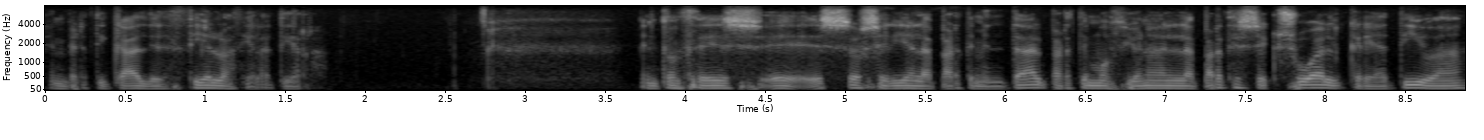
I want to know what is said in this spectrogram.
en vertical del cielo hacia la tierra. Entonces, eh, eso sería la parte mental, parte emocional, la parte sexual, creativa.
